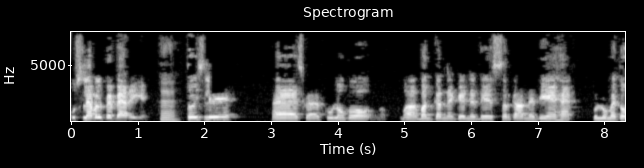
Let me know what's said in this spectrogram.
उस लेवल पे बह रही है। हम्म। तो इसलिए स्कूलों को बंद करने के निर्देश सरकार ने दिए हैं। कुल्लू में तो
